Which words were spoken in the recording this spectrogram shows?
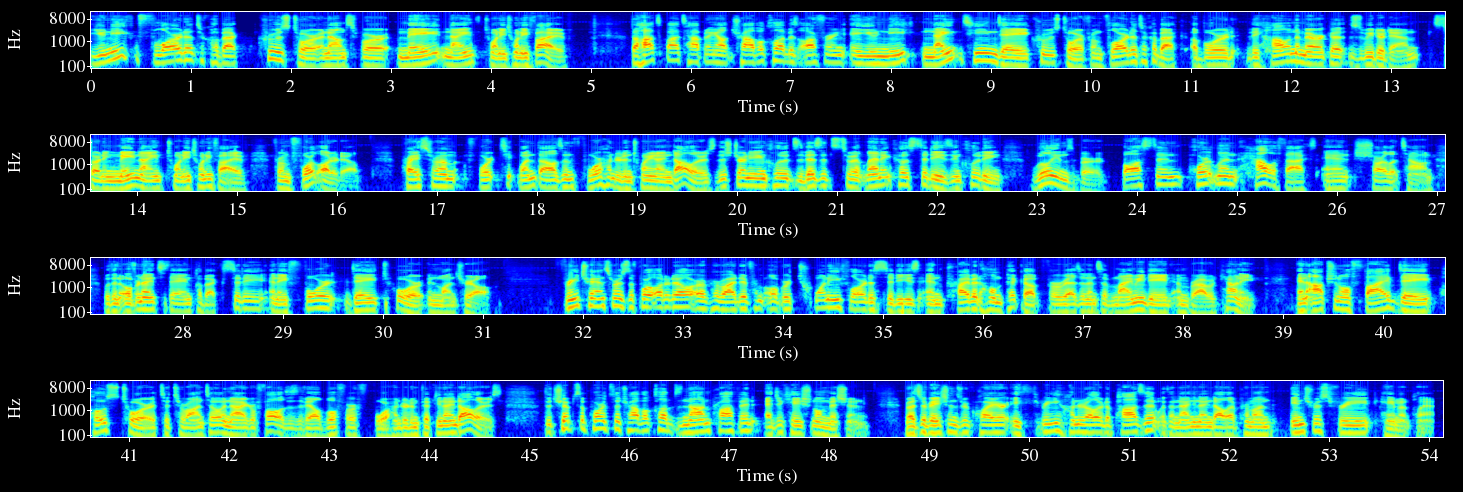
unique Florida to Quebec cruise tour announced for May 9th, 2025. The Hotspots Happening Out Travel Club is offering a unique 19 day cruise tour from Florida to Quebec aboard the Holland America Zuiderdam starting May 9th, 2025 from Fort Lauderdale. Priced from $1,429, this journey includes visits to Atlantic coast cities including Williamsburg, Boston, Portland, Halifax, and Charlottetown, with an overnight stay in Quebec City and a four day tour in Montreal. Free transfers to Fort Lauderdale are provided from over 20 Florida cities and private home pickup for residents of Miami Dade and Broward County. An optional five day post tour to Toronto and Niagara Falls is available for $459. The trip supports the Travel Club's nonprofit educational mission. Reservations require a $300 deposit with a $99 per month interest free payment plan.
